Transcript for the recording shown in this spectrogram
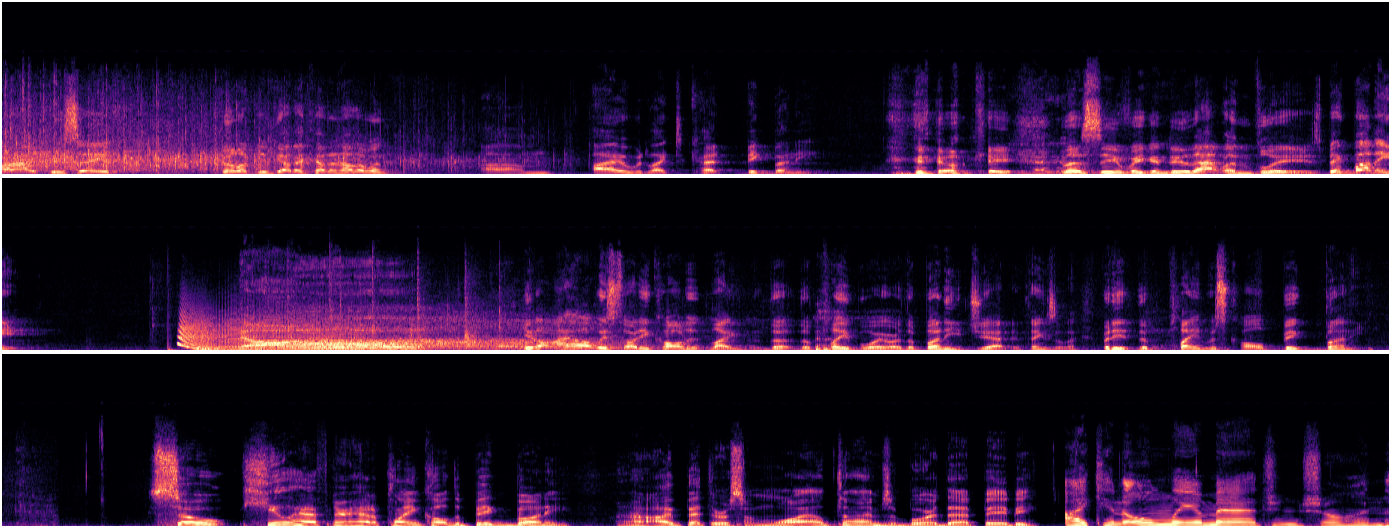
All right, you're safe. Philip, you've got to cut another one. Um, I would like to cut Big Bunny. okay, let's see if we can do that one, please. Big Bunny. No. You know, I always thought he called it like the, the Playboy or the Bunny Jet and things like that. But it, the plane was called Big Bunny. So, Hugh Hefner had a plane called the Big Bunny. Ah, I bet there were some wild times aboard that baby. I can only imagine, Sean.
